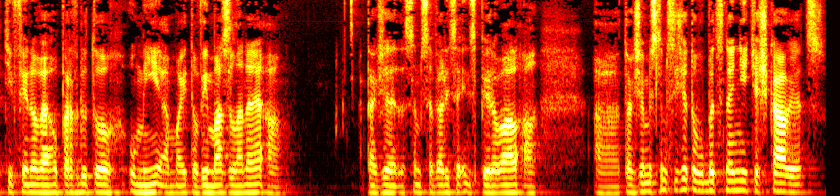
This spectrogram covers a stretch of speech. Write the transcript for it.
ti Finové opravdu to umí a mají to vymazlené a takže jsem se velice inspiroval a, a takže myslím si, že to vůbec není těžká věc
